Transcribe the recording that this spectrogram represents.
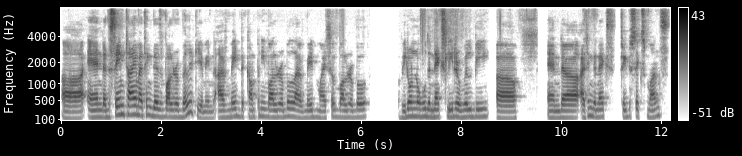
Uh, and at the same time, I think there's vulnerability. I mean, I've made the company vulnerable. I've made myself vulnerable. We don't know who the next leader will be. Uh, and uh, I think the next three to six months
